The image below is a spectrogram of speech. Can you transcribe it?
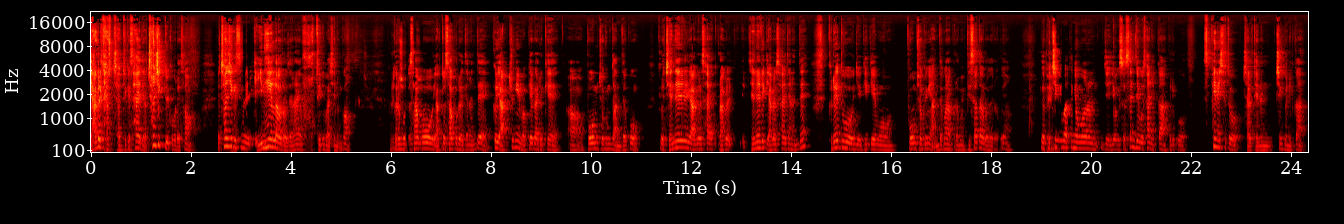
약을 자주 자주 되게 사야 돼요. 천식도 있고 그래서 천식 있으면 이렇게 인헤일러 그러잖아요. 훅 들이마시는 거. 그런 그렇죠. 것도 사고 약도 사고 그래야 되는데 그 약 중에 몇 개가 이렇게 어, 보험 적용도 안 되고 그리고 제네릭 약을 사야 약을 제네릭 약을 사야 되는데 그래도 이제 그게 뭐 보험 적용이 안 되거나 그러면 비싸다 그러더라고요. 그 네. 친구 같은 경우는 이제 여기서 샌디에고 사니까 그리고 스페니쉬도 잘 되는 친구니까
